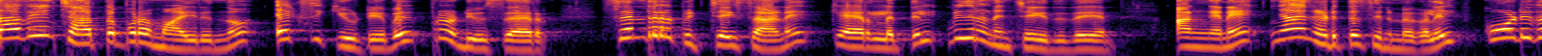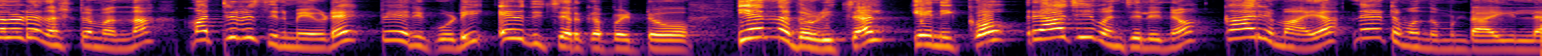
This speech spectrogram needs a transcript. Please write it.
നവീൻ ചാത്തപ്പുറമായിരുന്നു എക്സിക്യൂട്ടീവ് പ്രൊഡ്യൂസർ സെൻട്രൽ പിക്ചേഴ്സ് ആണ് കേരളത്തിൽ വിതരണം ചെയ്തത്. അങ്ങനെ ഞാൻ എടുത്ത സിനിമകളിൽ കോടികളുടെ നഷ്ടം വന്ന മറ്റൊരു സിനിമയുടെ പേര് കൂടി എഴുതി ചേർക്കപ്പെട്ടു. എന്നതൊഴിച്ചാൽ എനിക്കോ രാജീവ് അഞ്ചലിനോ കാര്യമായ നേട്ടമൊന്നും ഉണ്ടായില്ല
